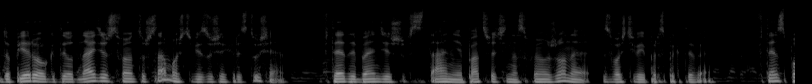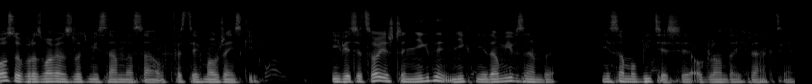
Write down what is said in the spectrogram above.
Dopiero gdy odnajdziesz swoją tożsamość w Jezusie Chrystusie, wtedy będziesz w stanie patrzeć na swoją żonę z właściwej perspektywy. W ten sposób rozmawiam z ludźmi sam na sam w kwestiach małżeńskich. I wiecie co? Jeszcze nigdy nikt nie dał mi w zęby. Niesamowicie się ogląda ich reakcje.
